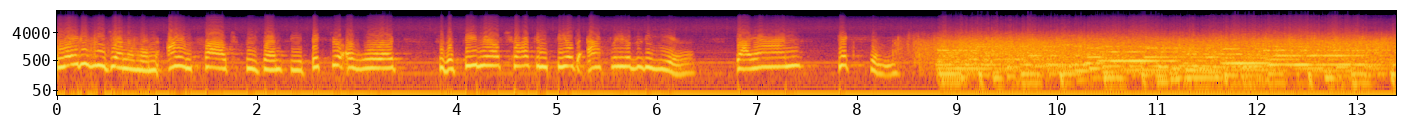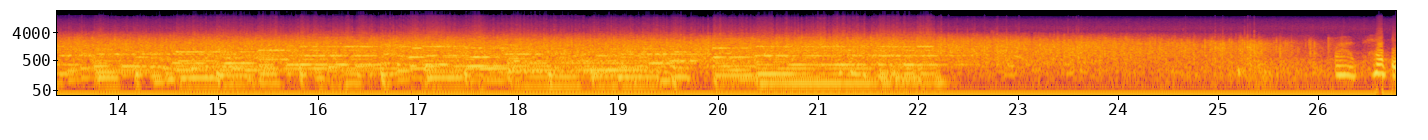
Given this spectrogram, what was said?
Ladies and gentlemen, I am proud to present the Victor Award to the Female Track and Field Athlete of the Year, Diane Dixon. Wow, it's heavy.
